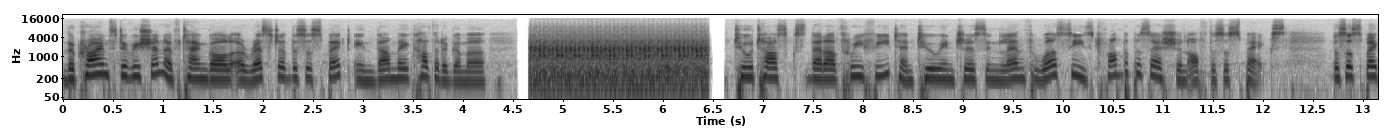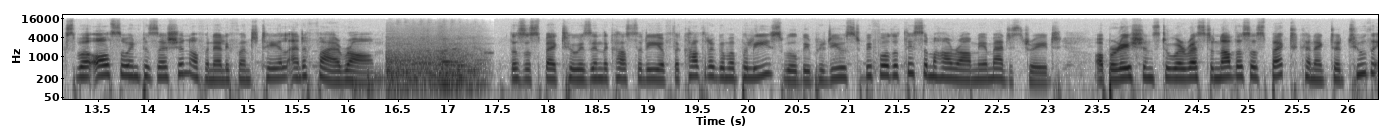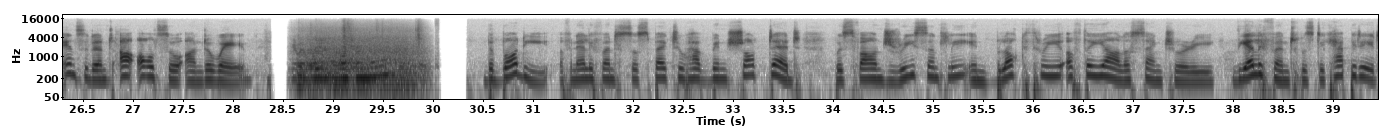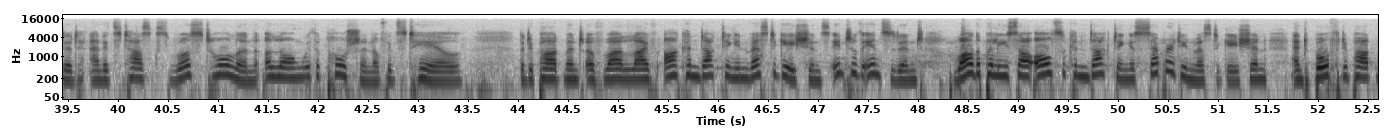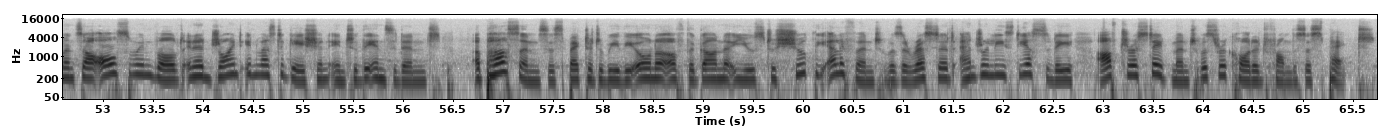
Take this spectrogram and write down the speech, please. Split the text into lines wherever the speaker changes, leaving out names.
The Crimes Division of Tangalle arrested the suspect in Dambe Kataragama. Two tusks that are 3 feet and 2 inches in length were seized from the possession of the suspects. The suspects were also in possession of an elephant tail and a firearm. The suspect who is in the custody of the Kataragama police will be produced before the Tissamaharama magistrate. Operations to arrest another suspect connected to the incident are also underway. The body of an elephant suspect to have been shot dead was found recently in Block 3 of the Yala Sanctuary. The elephant was decapitated and its tusks were stolen along with a portion of its tail. The Department of Wildlife are conducting investigations into the incident while the police are also conducting a separate investigation and both departments are also involved in a joint investigation into the incident. A person suspected to be the owner of the gun used to shoot the elephant was arrested and released yesterday after a statement was recorded from the suspect.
